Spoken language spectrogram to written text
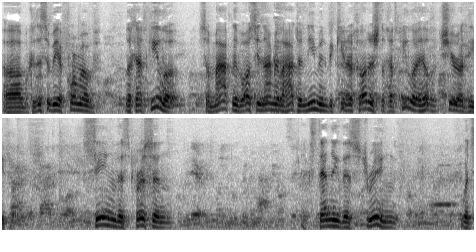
Uh, because this would be a form of lechatchila. So makliv osi nami lahato nimin b'kiner chodesh lechatchila hil shir adifa. Seeing this person extending this string would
